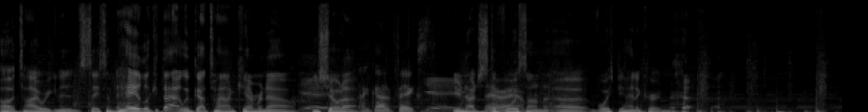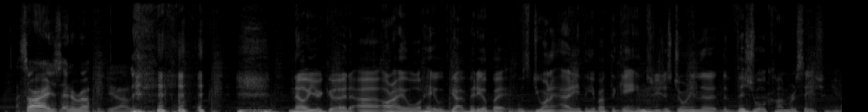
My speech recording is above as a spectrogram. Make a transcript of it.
uh, Ty, were you gonna say something? Hey, look at that! We've got Ty on camera now. He showed up. I got it fixed. Yeah. You're not just There a I voice am. on uh, voice behind a curtain. Sorry, I just interrupted you. I was, no, you're good. Uh, all right. Well, hey, we've got video, but was, do you want to add anything about the games, or are you just joining the, the visual conversation here?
